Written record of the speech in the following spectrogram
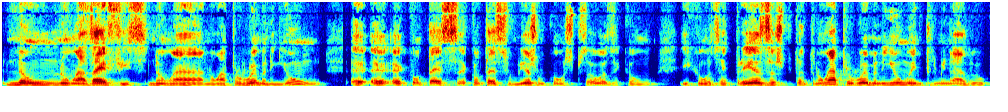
Não, não há déficit, não há, não há problema nenhum. Acontece, acontece o mesmo com as pessoas e com, e com as empresas. Portanto, não há problema nenhum em determinado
